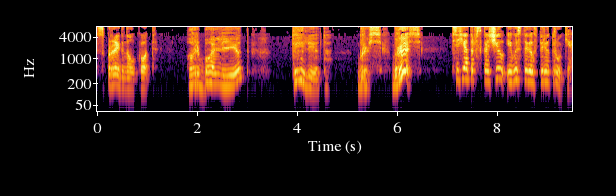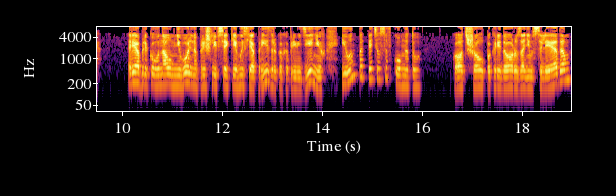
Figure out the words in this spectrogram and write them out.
спрыгнул кот. «Арбалет? Ты ли это? Брысь, брысь!» Психиатр вскочил и выставил вперед руки. Рябликову на ум невольно пришли всякие мысли о призраках и привидениях, и он попятился в комнату. Кот шел по коридору за ним следом,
